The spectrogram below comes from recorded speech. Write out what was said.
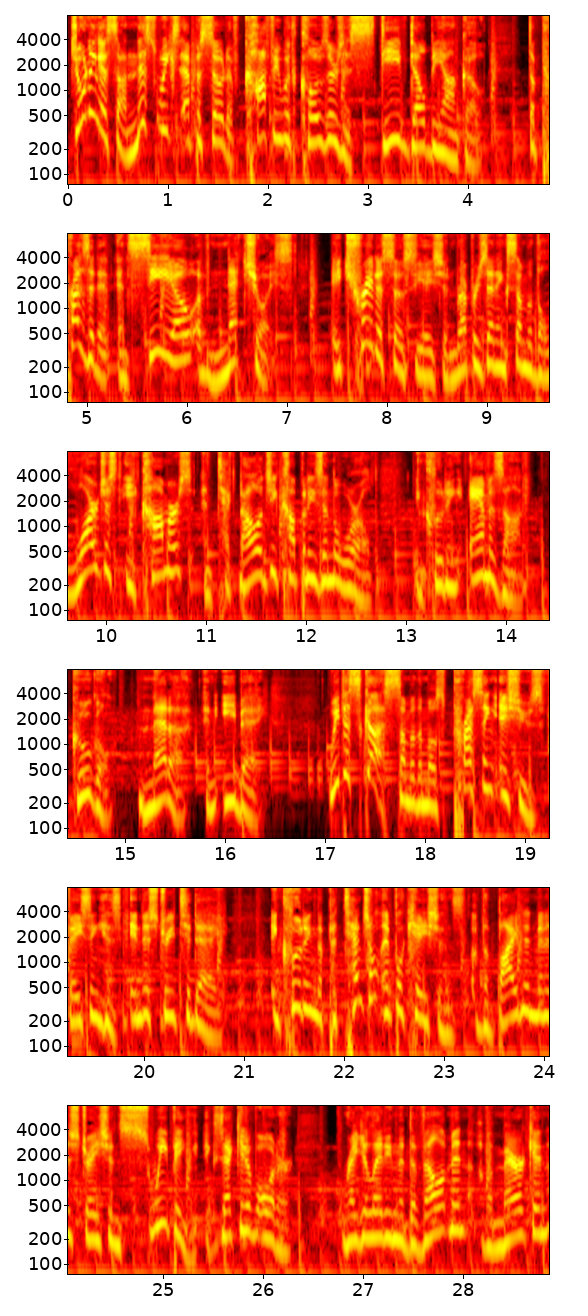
Joining us on this week's episode of Coffee with Closers is Steve DelBianco, the president and CEO of NetChoice, a trade association representing some of the largest e commerce and technology companies in the world, including Amazon, Google, Meta, and eBay. We discuss some of the most pressing issues facing his industry today, including the potential implications of the Biden administration's sweeping executive order regulating the development of American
